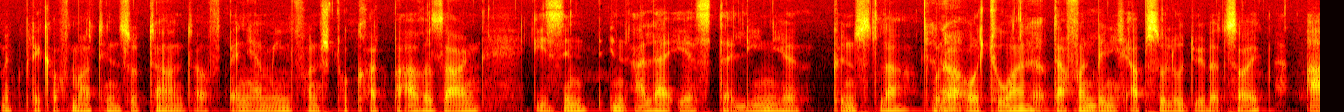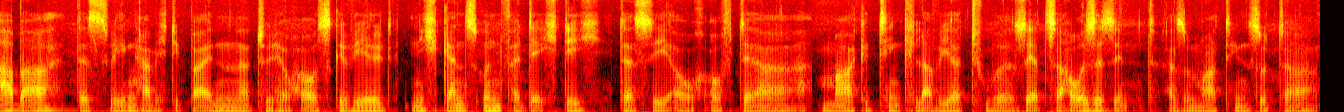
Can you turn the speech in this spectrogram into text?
mit Blick auf Martin Sutter und auf Benjamin von Stuckrad-Bahre sagen, die sind in allererster Linie Künstler genau. oder Autoren. Ja. Davon bin ich absolut überzeugt. Aber deswegen habe ich die beiden natürlich auch ausgewählt. Nicht ganz unverdächtig, dass sie auch auf der Marketing-Klaviatur sehr zu Hause sind. Also Martin Sutter.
